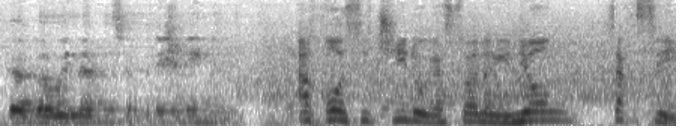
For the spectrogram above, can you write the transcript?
gagawin namin sa training. eh. Ako si Chino Gaston ng inyong saksi.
